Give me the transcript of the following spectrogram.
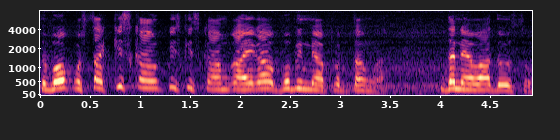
तो वो कुश्ता किस काम, किस किस काम का आएगा वो भी मैं आपको बताऊँगा। धन्यवाद दोस्तों।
